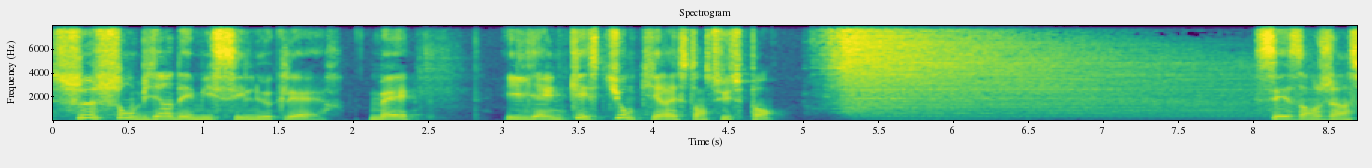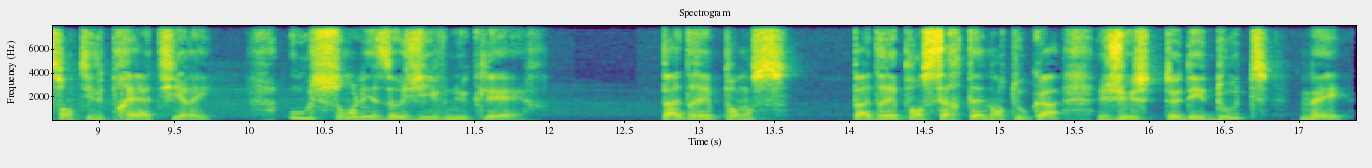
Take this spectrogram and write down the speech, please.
Ce sont bien des missiles nucléaires. Mais il y a une question qui reste en suspens. Ces engins sont-ils prêts à tirer? Où sont les ogives nucléaires? Pas de réponse. Pas de réponse certaine en tout cas. Juste des doutes, mais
